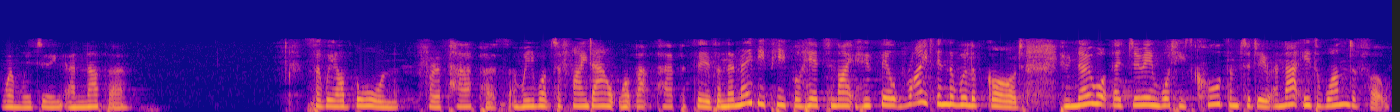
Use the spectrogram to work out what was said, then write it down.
when we're doing another. So we are born for a purpose, and we want to find out what that purpose is. And there may be people here tonight who feel right in the will of God, who know what they're doing, what He's called them to do, and that is wonderful.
